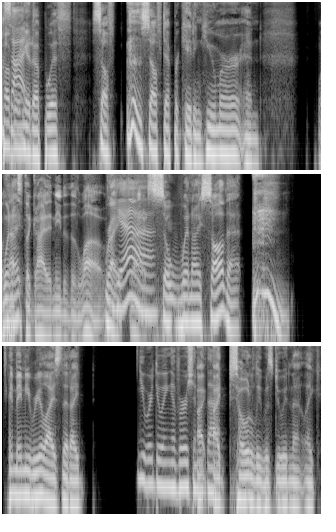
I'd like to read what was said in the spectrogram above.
covering it up with self self-deprecating humor and Well, When that's I- the guy that needed the love. right Yeah. right. so when i saw that it made me realize that i you were doing a version I, of that. I totally was doing that. Like,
